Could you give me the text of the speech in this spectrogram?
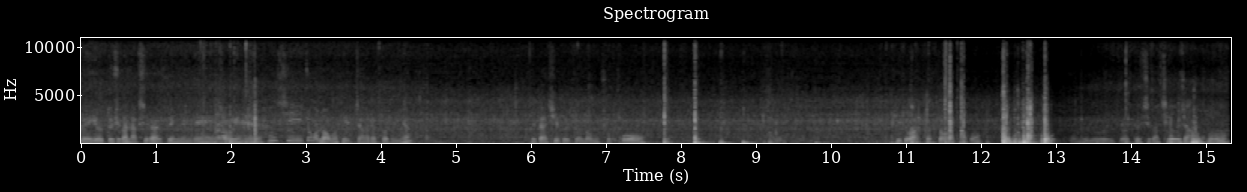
원래 12시간 낚시를 할 수 있는데 저희는 1시 조금 넘어서 입장을 했거든요. 날씨도 좀 너무 춥고 비도 왔었어가지고 오늘은 12시간 채우지 않고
